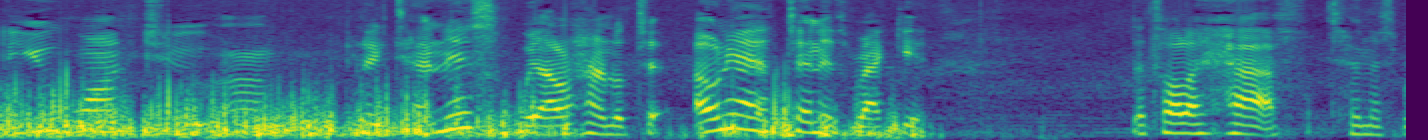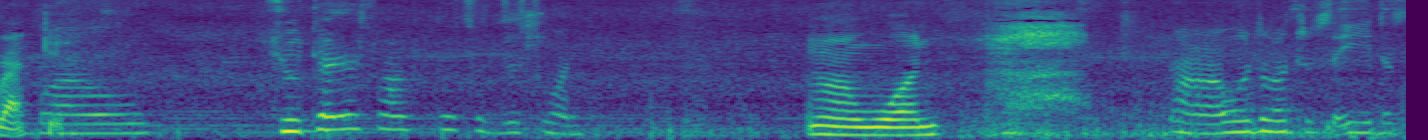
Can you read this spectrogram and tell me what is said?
Do you want to um play tennis? Wait, I don't have no. Te- I only have a tennis racket. That's all I have. A tennis racket. Well, two tennis rackets or just one? Uh, one. No, I was about to say you just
